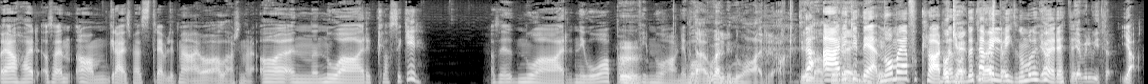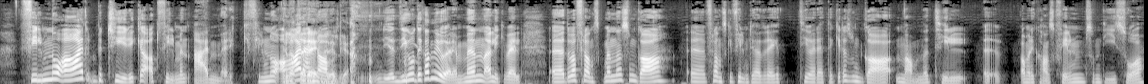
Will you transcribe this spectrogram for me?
og jeg har Altså, en annen greie som jeg strever litt med, er jo alle er sånn der Å, en noir-klassiker. Altså noir-nivå på Mm. film noir-nivå. Det er jo veldig noir-aktig. Det er ikke det. Nå må jeg forklare det Okay, nå. Dette er er veldig viktig. Nå må du Ja, høre etter. Jeg vil vite. Ja. Film noir betyr ikke at filmen er mørk. Film noir Eller at det er regner navn... hele Jo, det kan det gjøre, men allikevel. Eh, Det var franskmennene som ga eh, Franske filmteoretikere som ga navnet til eh, amerikansk film som de så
